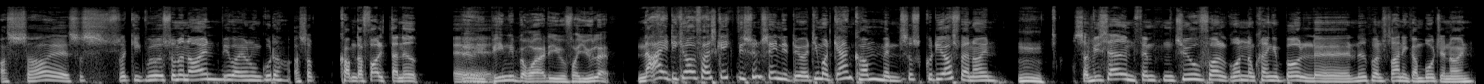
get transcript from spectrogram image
Og så, øh, så, så gik vi ud og svømmede nøgen. Vi var jo nogle gutter. Og så kom der folk derned. Øh. Øh, Pinligt berørt, I er jo fra Jylland. Nej, det gjorde vi faktisk ikke. Vi synes egentlig, det var, de måtte gerne komme, men så skulle de også være nøgen. Mm. Så vi sad en 15-20 folk rundt omkring et bål øh, nede på en strand i Kambodja nøgen.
